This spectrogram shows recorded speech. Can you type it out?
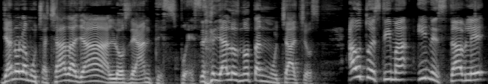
ya no la muchachada, ya los de antes, pues, ya los no tan muchachos. Autoestima inestable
